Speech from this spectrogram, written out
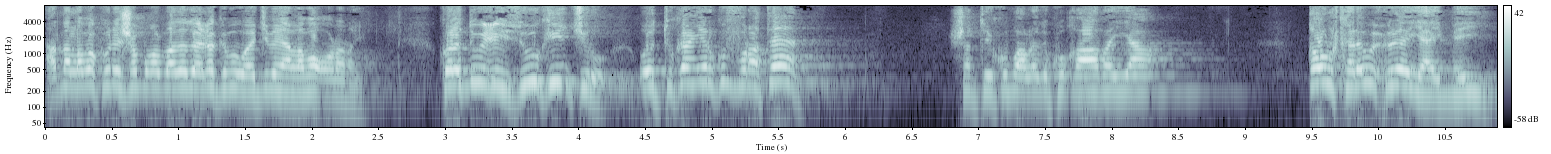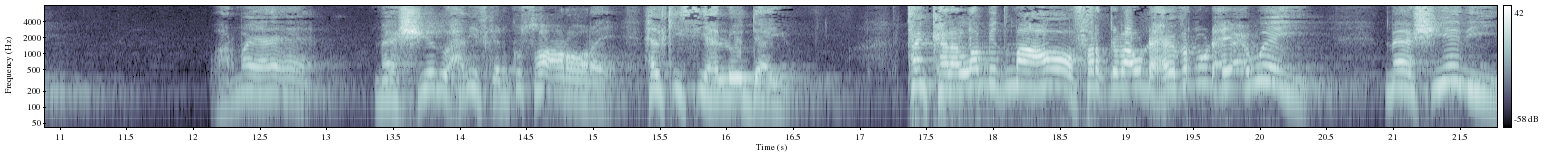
Adna laba kun iyo shan leedo waxba kama waajibayaan lama odhanayo kol haddii wixii jiro oo tukaan yar ku furateen shantii kun baa laydinku qaadayaa qowl kale wuxuu leeyahay may. Waar mayane ee maashiyadu xadiidkani ku soo aroore halkiisii ha loo daayo. Tan kale la mid maaha oo farqi baa udhexeeyo farqi udhexeeya waxa weeyi maashiyadii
